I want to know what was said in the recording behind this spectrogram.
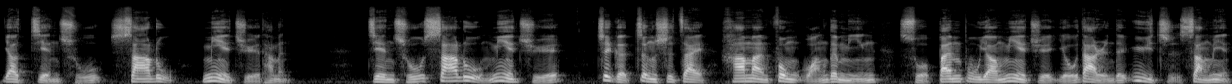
要剪除、杀戮、灭绝他们。剪除、杀戮、灭绝，这个正是在哈曼奉王的名所颁布要灭绝犹大人的谕旨上面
